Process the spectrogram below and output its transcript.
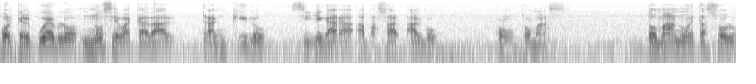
porque el pueblo no se va a quedar tranquilo si llegara a pasar algo con Tomás. Tomás no está solo.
